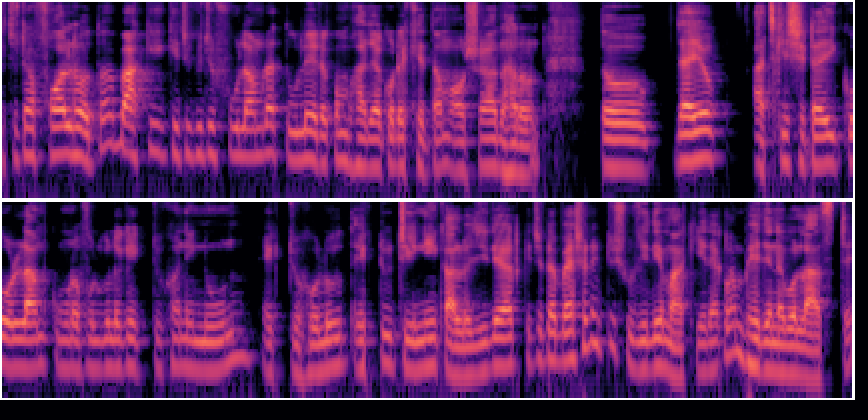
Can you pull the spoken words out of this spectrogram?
কিছুটা ফল হতো। বাকি কিছু, কিছু ফুল আমরা তুলে এরকম ভাজা করে খেতাম। অসাধারণ! তো যাই হোক আজকে সেটাই করলাম। কুমড়ো ফুলগুলোকে একটুখানি নুন, একটু হলুদ, একটু চিনি, কালো জিরে আর কিছুটা বেসন, একটু সুজি দিয়ে মাখিয়ে রাখলাম। ভেজে নেব লাস্টে।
